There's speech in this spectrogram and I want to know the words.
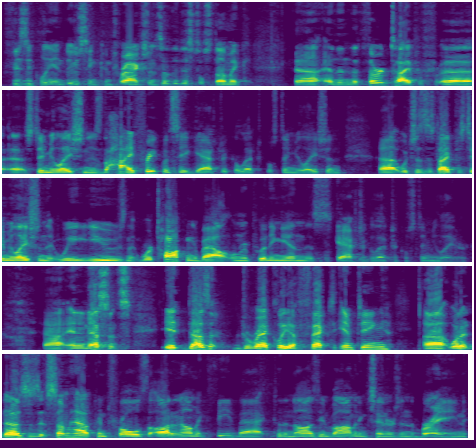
physically inducing contractions of the distal stomach. Uh, and then the third type of uh, uh, stimulation is the high frequency gastric electrical stimulation, uh, which is the type of stimulation that we use and that we're talking about when we're putting in this gastric electrical stimulator. Uh, and in essence, it doesn't directly affect emptying. Uh, what it does is it somehow controls the autonomic feedback to the nausea and vomiting centers in the brain.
